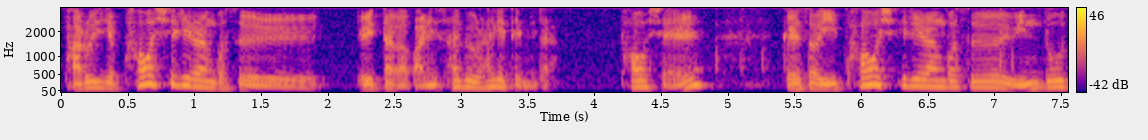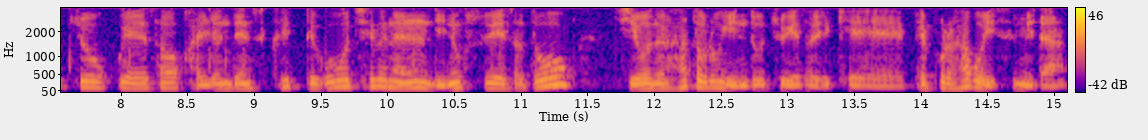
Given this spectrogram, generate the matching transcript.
바로 이제 PowerShell이라는 것을 여기다가 많이 삽입을 하게 됩니다. PowerShell. 그래서 이 PowerShell이라는 것은 윈도우 쪽에서 관련된 스크립트고 최근에는 리눅스에서도 지원을 하도록 윈도우 쪽에서 이렇게 배포를 하고 있습니다.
